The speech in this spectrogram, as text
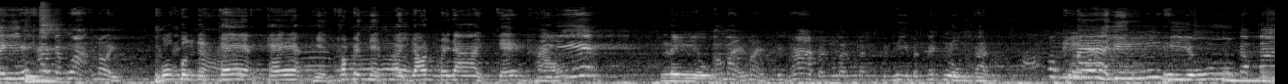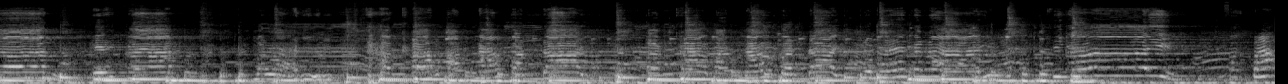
ตีให้เข้าจังหวะหน่อยพวกมึงเนี่ยแกล้งแกล้งเห็นเขาเป็นเน็ตไอดอลไม่ได้ แกล้งไอ้เขานี้เลวเอาใหม่เอาใหม่ผิดพลาดมันมันมันบางทีมันไม่ลงกันโอเคแม่หญิงที่อยู่กับบ้านเหตุการณ์เมื่อไหร่ตักข้าวตักน้ำปั่นได้ตักข้าวตักน้ำปั่นได้รวมแรงกันไหลจริงเอ้ยปัก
